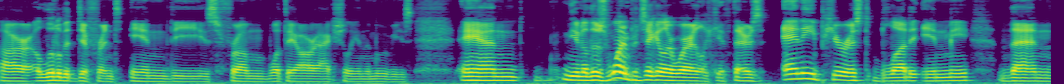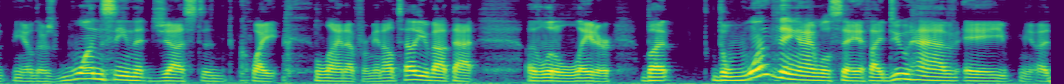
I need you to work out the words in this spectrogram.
are a little bit different in these from what they are actually in the movies. And you know, there's one in particular where like if there's any purest blood in me, then you know, there's one scene that just didn't quite line up for me. And I'll tell you about that a little later. But the one thing I will say, if I do have a, a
